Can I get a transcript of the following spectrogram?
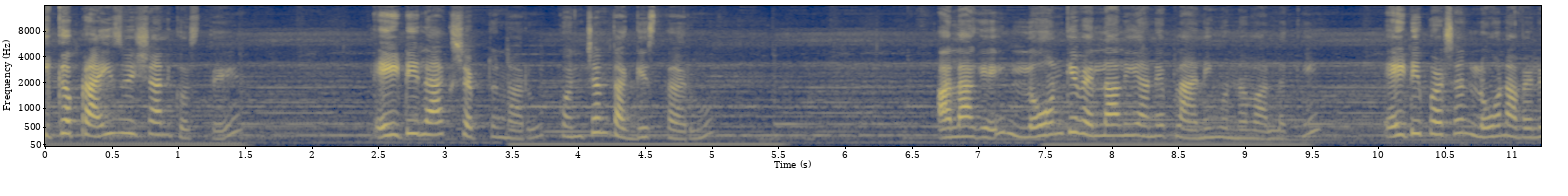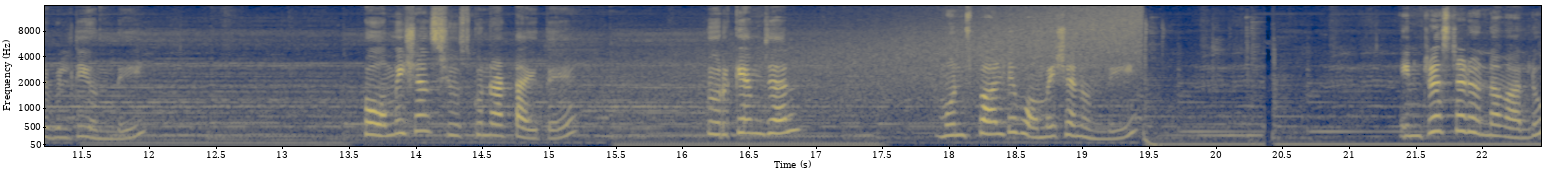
ఇక ప్రైస్ విషయానికి వస్తే ఎయిటీ ల్యాక్స్ చెప్తున్నారు. కొంచెం తగ్గిస్తారు. అలాగే లోన్కి వెళ్ళాలి అనే ప్లానింగ్ ఉన్న వాళ్ళకి ఎయిటీ పర్సెంట్ లోన్ అవైలబిలిటీ ఉంది. పర్మిషన్స్ చూసుకున్నట్టయితే టుర్కెంజల్ మున్సిపాలిటీ పర్మిషన్ ఉంది. ఇంట్రెస్టెడ్ ఉన్న వాళ్ళు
